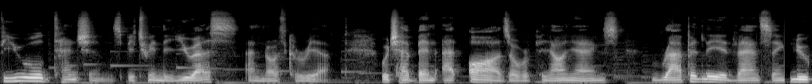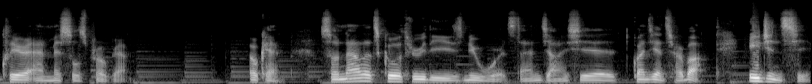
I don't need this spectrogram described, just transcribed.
fueled tensions between the US and North Korea, which have been at odds over Pyongyang's rapidly advancing nuclear and missiles program. Okay, so now let's go through these new words. 咱讲一些关键词儿吧。Agency，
